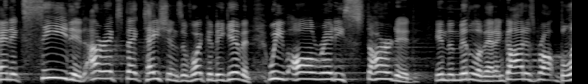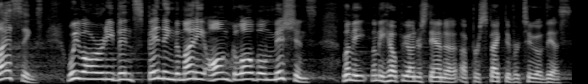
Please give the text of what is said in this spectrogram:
and exceeded our expectations of what could be given. We've already started in the middle of that, and God has brought blessings. We've already been spending the money on global missions. Let me, let me help you understand a, a perspective or two of this.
